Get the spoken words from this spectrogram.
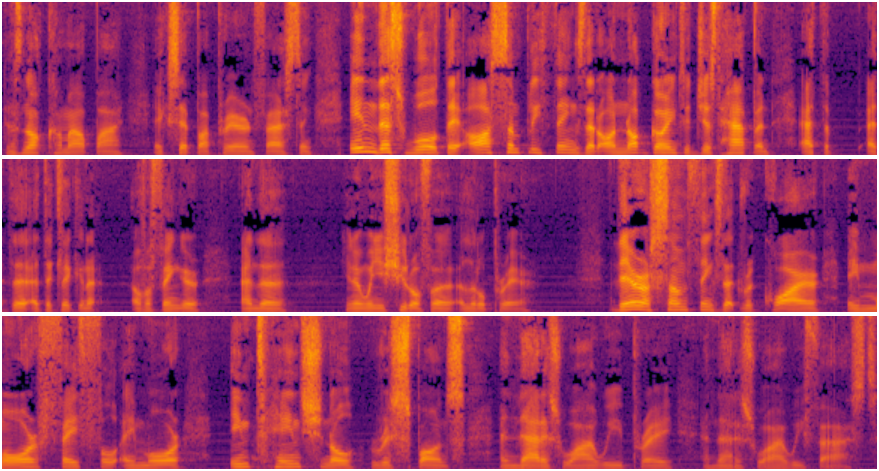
does not come out by except by prayer and fasting. In this world, there are simply things that are not going to just happen at the at the at the click of a finger and the you know when you shoot off a, a little prayer. There are some things that require a more faithful, a more intentional response, and that is why we pray and that is why we fast.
